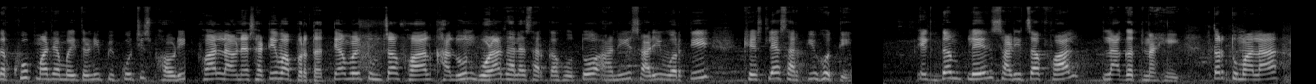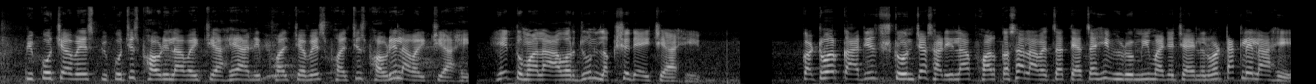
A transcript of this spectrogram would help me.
तर खूप माझ्या मैत्रिणी पिकोचीच फावडी फॉल लावण्यासाठी वापरतात. त्यामुळे तुमचा फॉल खालून गोळा झाल्यासारखा होतो आणि साडीवरती खेचल्यासारखी होते. एकदम प्लेन साडीचा फॉल लागत नाही. तर तुम्हाला पिकोच्या वेळेस पिकोचीच फावडी लावायची आहे आणि फॉलच्या वेळेस फॉलचीच फावडी लावायची आहे. हे तुम्हाला आवर्जून लक्ष द्यायचे आहे. कटवर काजी स्टोनच्या साडीला फॉल कसा लावायचा त्याचाही व्हिडिओ मी माझ्या चॅनलवर टाकलेला आहे.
